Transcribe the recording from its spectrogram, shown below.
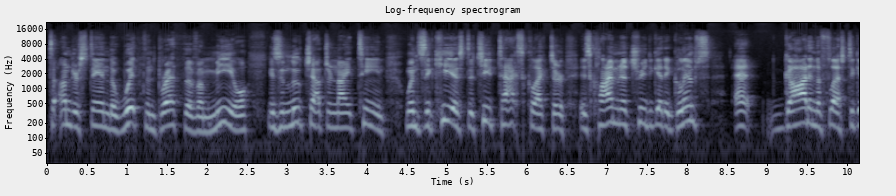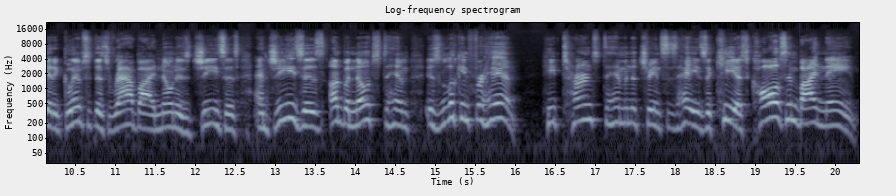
to understand the width and breadth of a meal is in Luke chapter 19 when Zacchaeus, the chief tax collector, is climbing a tree to get a glimpse at God in the flesh to get a glimpse at this rabbi known as Jesus. And Jesus, unbeknownst to him, is looking for him. He turns to him in the tree and says, Hey, Zacchaeus, calls him by name.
